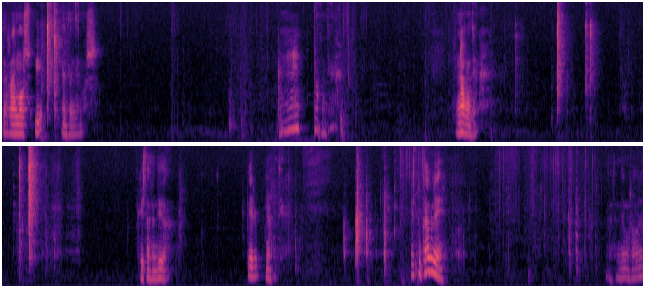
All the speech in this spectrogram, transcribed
Cerramos y encendemos. No funciona. No funciona. Aquí está encendida. Pero no funciona. ¿Es tu cable? La encendemos ahora.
